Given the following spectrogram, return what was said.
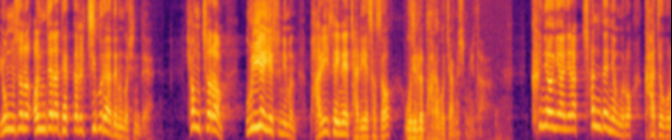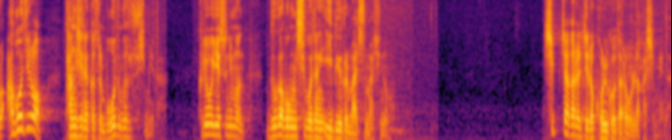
용서는 언제나 대가를 지불해야 되는 것인데 형처럼 우리의 예수님은 바리새인의 자리에 서서 우리를 바라보지 않으십니다. 큰 형이 아니라 참된 형으로 가족으로 아버지로 당신의 것을 모든 것을 주십니다. 그리고 예수님은 누가복음 15장의 이 비유를 말씀하신 후 십자가를 지러 골고다로 올라가십니다.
